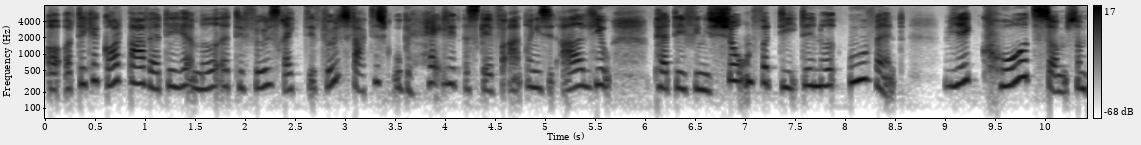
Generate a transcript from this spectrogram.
Og, og det kan godt bare være det her med, at det føles, rigtig, det føles faktisk ubehageligt at skabe forandring i sit eget liv per definition, fordi det er noget uvandt. Vi er ikke kodet som, som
